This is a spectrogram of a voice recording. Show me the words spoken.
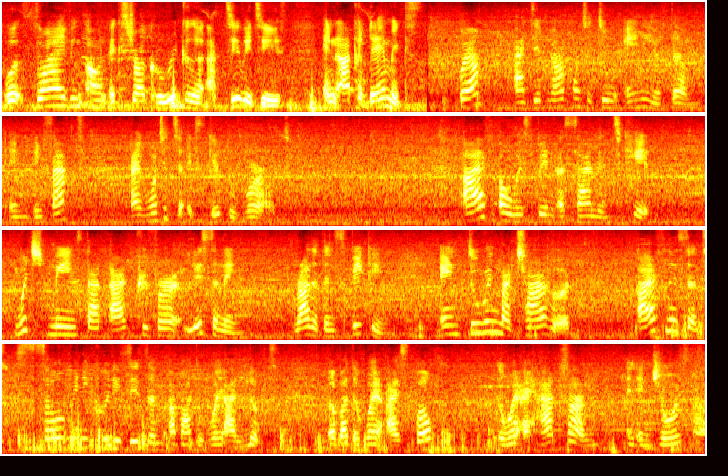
were thriving on extracurricular activities and academics. Well, I did not want to do any of them, and in fact, I wanted to escape the world. I've always been a silent kid, which means that I prefer listening rather than speaking. And during my childhood, I've listened so many criticisms about the way I looked, about the way I spoke, the way I had fun, and enjoyed my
